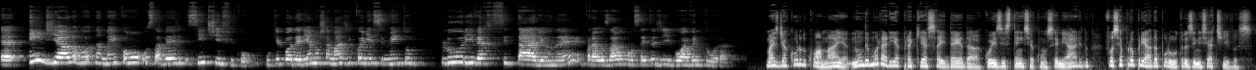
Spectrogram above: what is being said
é, em diálogo também com o saber científico, o que poderíamos chamar de conhecimento pluriversitário, né? para usar o conceito de Boaventura. Mas, de acordo com a Maia, não demoraria para que essa ideia da coexistência com o semiárido fosse apropriada por outras iniciativas.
